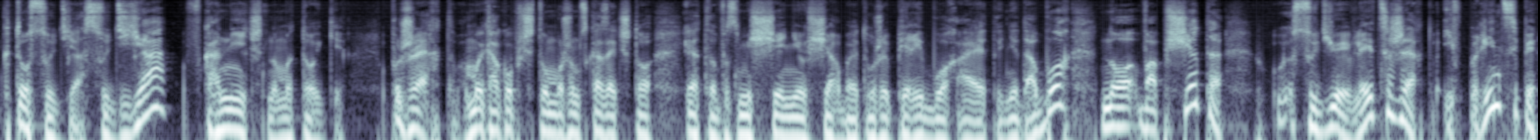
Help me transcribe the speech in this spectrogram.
кто судья? Судья в конечном итоге – жертва. Мы как общество можем сказать, что это возмещение ущерба, это уже перебор, а это недобор, но вообще-то судьей является жертвой. И, в принципе,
